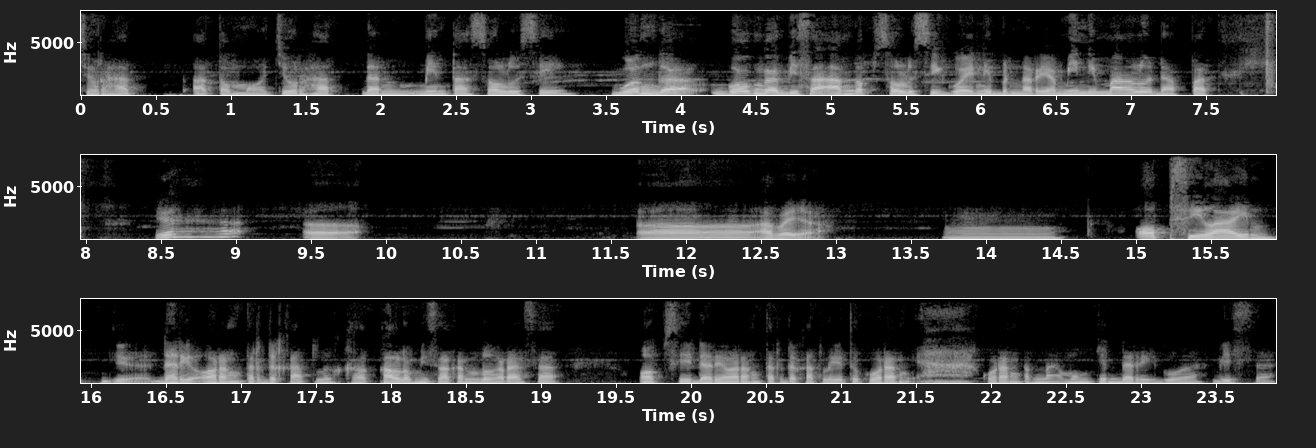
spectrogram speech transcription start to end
curhat atau mau curhat dan minta solusi gue nggak gue nggak bisa anggap solusi gue ini benar ya. Minimal lu dapat ya uh, uh, apa ya hmm, opsi lain ya, dari orang terdekat lu. Kalau misalkan lu ngerasa opsi dari orang terdekat lu itu kurang ya kurang kena mungkin dari gue bisa.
